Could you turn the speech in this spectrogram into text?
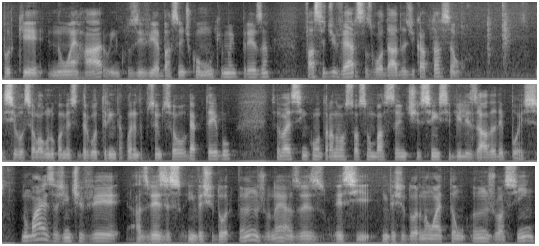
porque não é raro, inclusive é bastante comum que uma empresa faça diversas rodadas de captação. E se você logo no começo entregou 30%, 40% do seu cap table, você vai se encontrar numa situação bastante sensibilizada depois. No mais, a gente vê, às vezes, investidor anjo, né? Às vezes esse investidor não é tão anjo assim,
